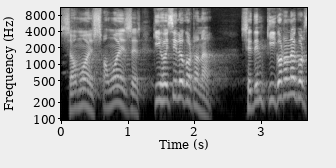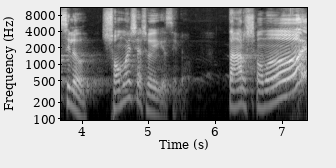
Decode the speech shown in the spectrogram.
সময় সময় শেষ। কি হয়েছিল ঘটনা? সেদিন কি ঘটনা করছিল সময় শেষ হয়ে গেছিল। তার সময়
